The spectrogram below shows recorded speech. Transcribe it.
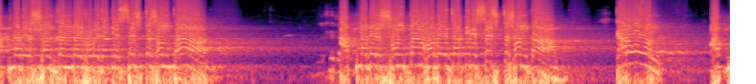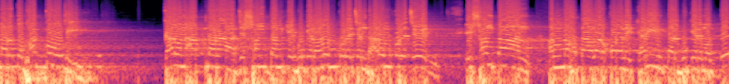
আপনাদের সন্তানরাই হবে জাতির শ্রেষ্ঠ সন্তান। আপনাদের সন্তান হবে জাতির শ্রেষ্ঠ সন্তান। কারণ আপনারা তো ভাগ্যবতী। কারণ আপনারা যে সন্তানকে বুকে লালন করেছেন, ধারণ করেছেন, এই সন্তান আল্লাহ কারীম তার বুকের মধ্যে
